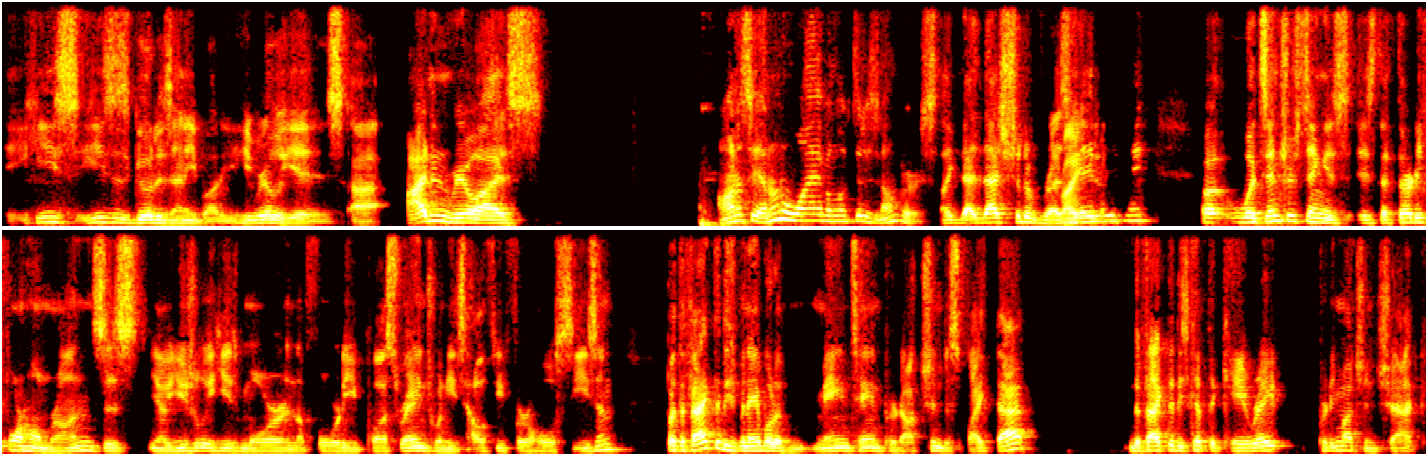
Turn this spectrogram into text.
he's he's as good as anybody. He really is. Uh, I didn't realize. Honestly, I don't know why I haven't looked at his numbers. Like that, that should have resonated with me. Uh, what's interesting is is the 34 home runs is you know usually he's more in the 40 plus range when he's healthy for a whole season. But the fact that he's been able to maintain production despite that, the fact that he's kept the K rate pretty much in check,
